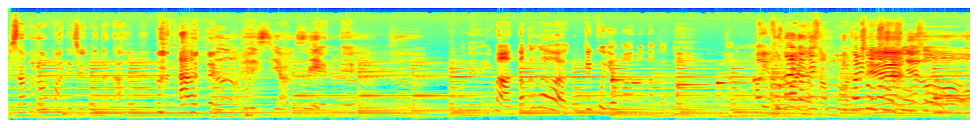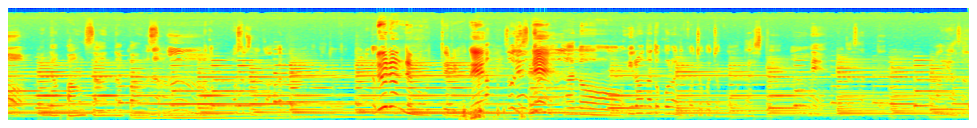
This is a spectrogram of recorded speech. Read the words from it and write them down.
イサブローパンで十分だな。あ、うん、美味しい美味し100い。円で。でもね今中川結構山の中にあのパン屋このさん間ね、パン屋さんもあるね。行かれてましたよね。ころにこうちょこちょこ出してね。くださってるパン屋さん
